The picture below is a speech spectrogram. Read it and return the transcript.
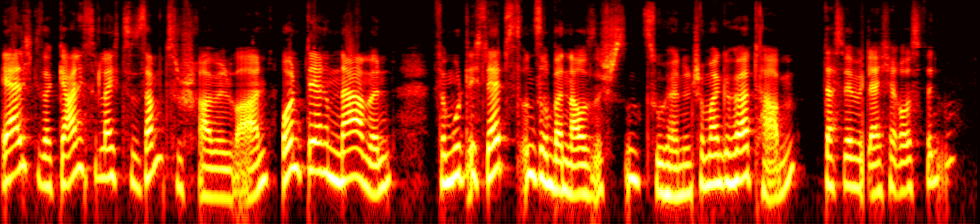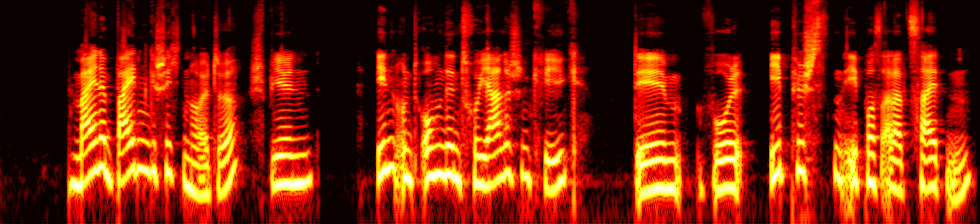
ehrlich gesagt gar nicht so leicht zusammenzuschrabbeln waren und deren Namen vermutlich selbst unsere banausischsten Zuhörenden schon mal gehört haben. Das werden wir gleich herausfinden. Meine beiden Geschichten heute spielen in und um den Trojanischen Krieg, dem wohl epischsten Epos aller Zeiten.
